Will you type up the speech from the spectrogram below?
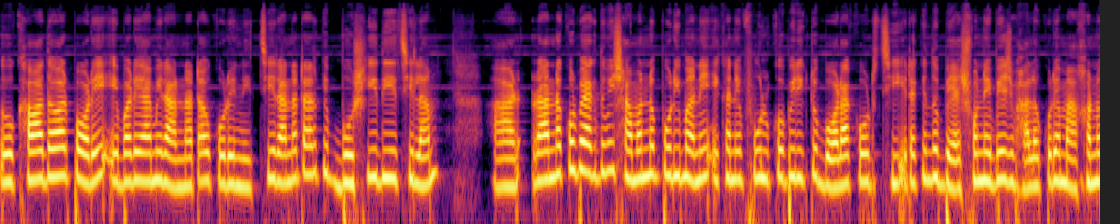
তো খাওয়া দাওয়ার পরে এবারে আমি রান্নাটাও করে নিচ্ছি। রান্নাটা আর কি বসিয়ে দিয়েছিলাম। আর রান্না করব একদমই সামান্য পরিমাণে। এখানে ফুলকপির একটু বড়া করছি। এটা কিন্তু বেসনে বেশ ভালো করে মাখানো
